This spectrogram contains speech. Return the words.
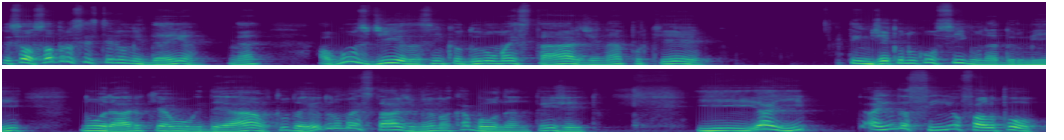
Pessoal, só para vocês terem uma ideia, né? Alguns dias assim que eu durmo mais tarde, né? Porque tem dia que eu não consigo, né? Dormir no horário que é o ideal, tudo aí eu durmo mais tarde mesmo, acabou, né? Não tem jeito. E aí, ainda assim, eu falo, pô,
